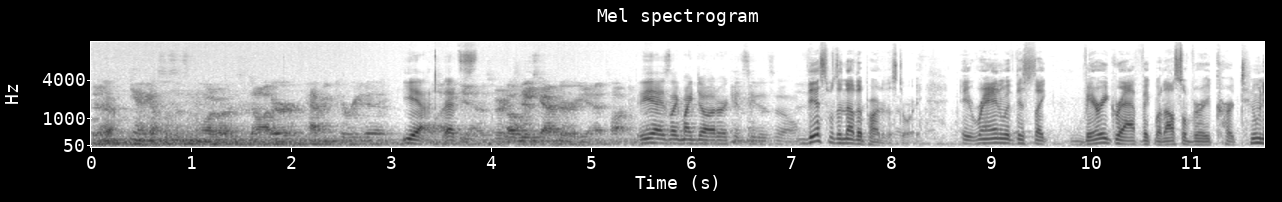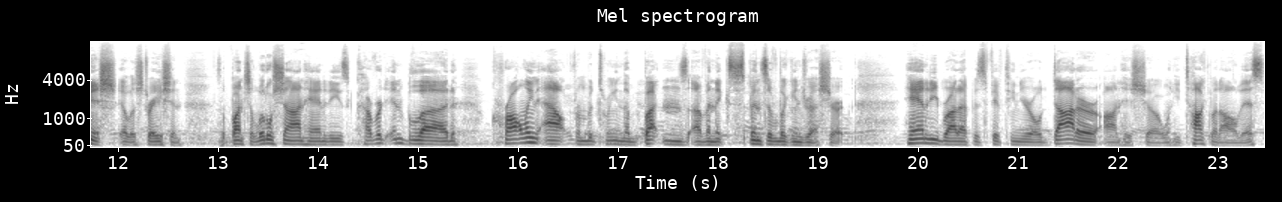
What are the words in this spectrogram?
Yeah. Yeah, he also said something about his daughter having to read it. Yeah, Like, that's- yeah, it was very a week after yeah talking. Yeah, it's like my daughter could see this all. This was another part of the story. It ran with this like very graphic but also very cartoonish illustration. It's a bunch of little Sean Hannitys covered in blood crawling out from between the buttons of an expensive looking dress shirt. Hannity brought up his 15 year old daughter on his show when he talked about all this.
